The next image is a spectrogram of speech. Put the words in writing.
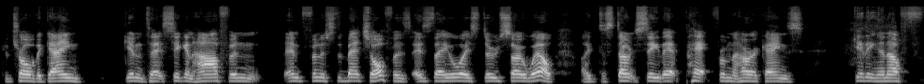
control the game, get into that second half, and and finish the match off as, as they always do so well. I just don't see that pack from the Hurricanes getting enough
